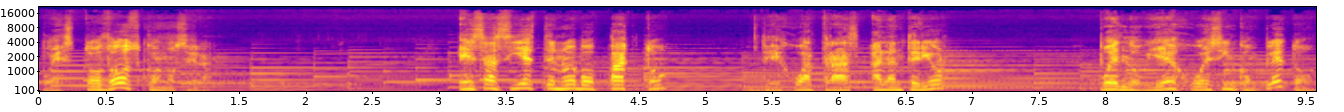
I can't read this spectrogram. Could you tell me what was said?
pues todos conocerán. Es así este nuevo pacto dejó atrás al anterior, pues lo viejo es incompleto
